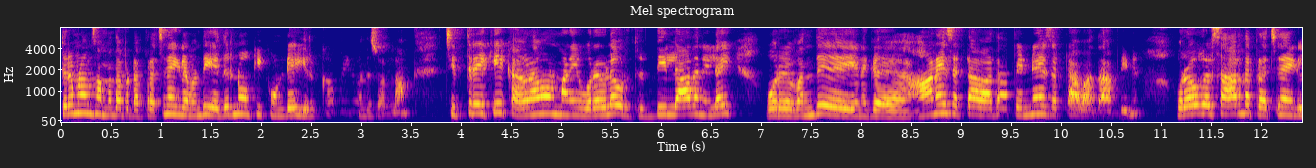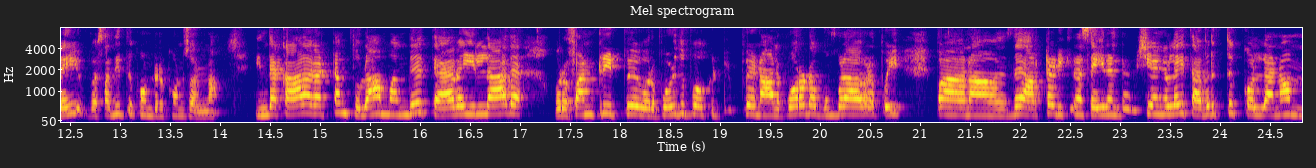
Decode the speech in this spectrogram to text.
திருமணம் சம்மந்தப்பட்ட பிரச்சனைகளை வந்து எதிர்நோக்கி கொண்டே இருக்கும் அப்படின்னு வந்து சொல்லலாம். சித்திரைக்கு கணவன் மனை உறவில் ஒரு திருப்தி இல்லாத நிலை ஒரு வந்து எனக்கு ஆணே செட் ஆகாதா பெண்ணே செட் ஆகாதா அப்படின்னு உறவுகள் சார்ந்த பிரச்சனைகளை சந்தித்து கொண்டிருக்கும்னு சொல்லலாம். இந்த காலகட்டம் துலாம் வந்து தேவையில்லாத ஒரு ஃபன் ட்ரிப்பு ஒரு பொழுதுபோக்கு ட்ரிப்பு நாலு போரோட கும்பலாக போய் இப்போ நான் வந்து அரட்டடிக்கிறேன் செய்கிறேன்ற விஷயங்களை தவிர்த்து கொள்ளணும்.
